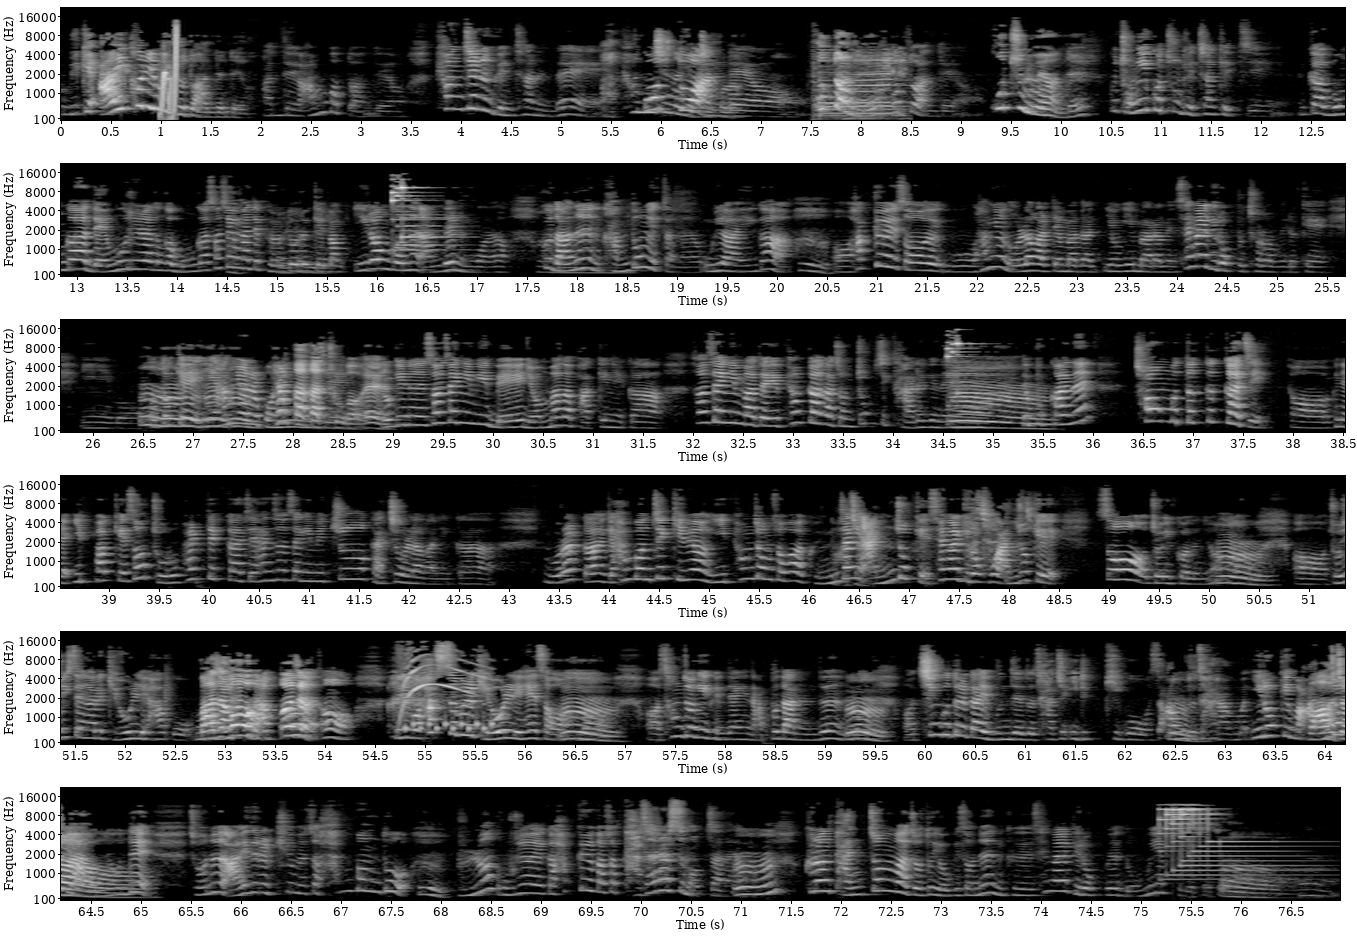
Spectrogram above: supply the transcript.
이렇게 아이크림을 줘도 안 된대요. 안 돼요. 아무것도 안 돼요. 편지는 괜찮은데 아 편지는 꽃도 안 괜찮구나. 돼요. 꽃도 안 돼요? 꽃도 안 돼요. 꽃은 왜 안 돼? 그 종이꽃은 괜찮겠지. 그러니까 뭔가 뇌물이라든가 뭔가 선생님한테 별도로 말도 안 이렇게 돼. 막 이런 거는 안 되는 거예요. 그 음. 나는 감동했잖아요. 우리 아이가 음. 어, 학교에서 뭐 학년 올라갈 때마다 여기 말하면 생활기록부처럼 이렇게 이뭐 음, 어떻게 음, 이 음, 학년을 음. 보냈는지 평가 같은 거. 예. 여기는 선생님이 매 연마다 바뀌니까 선생님마다의 평가가 좀 조금씩 다르긴 해요. 근데 음. 북한은 처음부터 끝까지 어 그냥 입학해서 졸업할 때까지 한 선생님이 쭉 같이 올라가니까 뭐랄까 이게 한 번 찍히면 이 평정서가 굉장히 맞아. 안 좋게 생활 기록부 안. 좋게 써져 있거든요. 음. 어 조직 생활을 게을리 하고 맞아. 뭐 어, 나쁜 맞아. 어 그리고 학습을 게을리 해서 뭐, 음. 어, 성적이 굉장히 나쁘다는 등 뭐, 음. 어, 친구들과의 문제도 자주 일으키고 싸움도 음. 잘하고 막 이렇게 막안 좋게 하거든요. 맞아요. 근데 저는 아이들을 키우면서 한 번도 음. 물론 우리 아이가 학교에 가서 다 잘할 수는 없잖아요. 음. 그런 단점마저도 여기서는 그 생활 기록부에 너무 예쁘게 써져. 어. 음.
